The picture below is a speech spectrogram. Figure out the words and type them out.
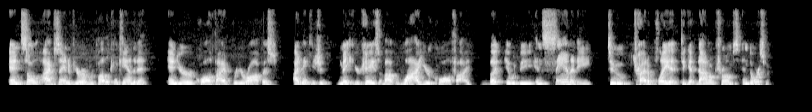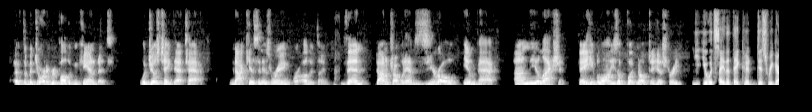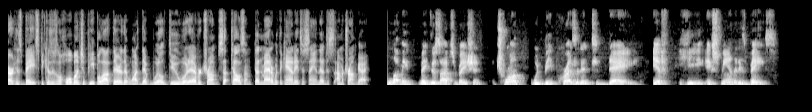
And so I'm saying if you're a Republican candidate and you're qualified for your office, I think you should make your case about why you're qualified, but it would be insanity to try to play it to get Donald Trump's endorsement. If the majority of Republican candidates would just take that tack, not kissing his ring or other things, then Donald Trump would have zero impact on the election. Okay, he belongs. He's a footnote to history you would say that they could disregard his base because there's a whole bunch of people out there that want that will do whatever Trump tells them. Doesn't matter what the candidates are saying. They're just I'm a Trump guy. Let me make this observation. Trump would be president today if he expanded his base.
